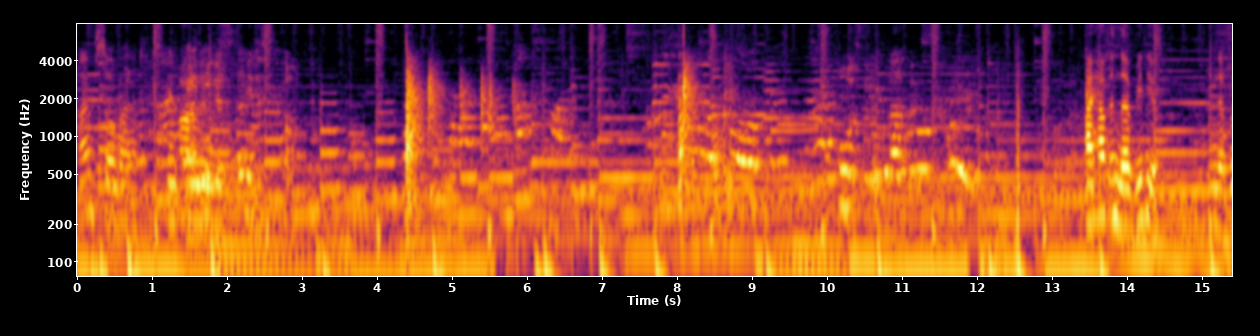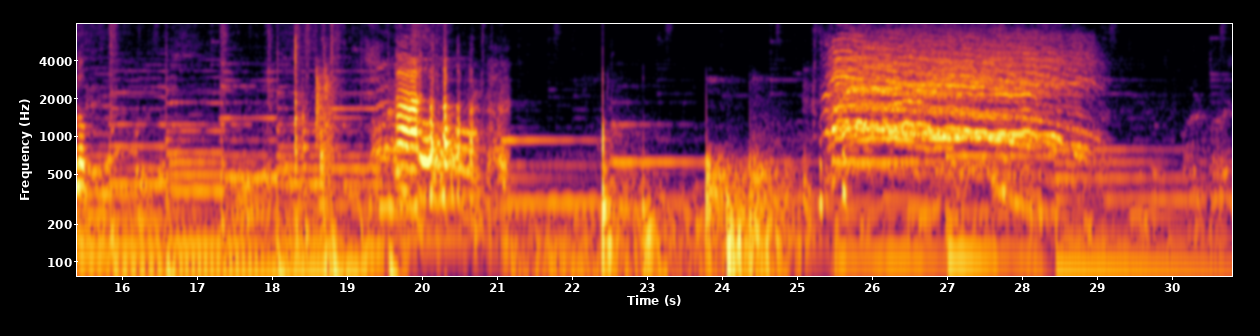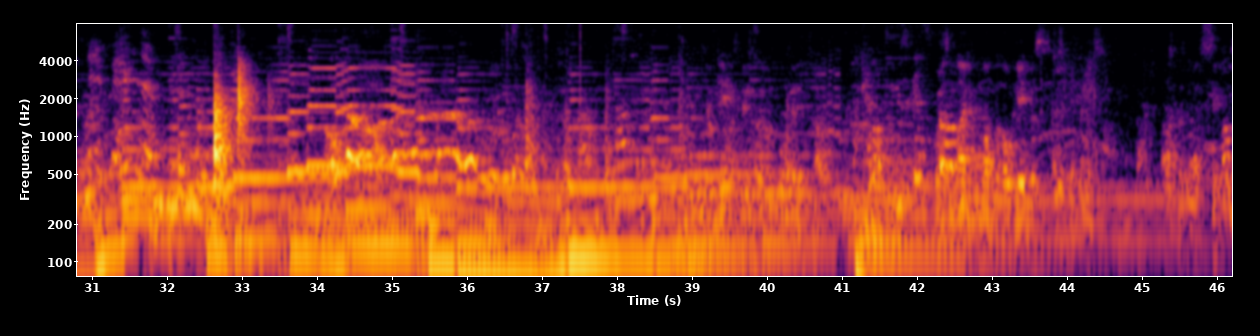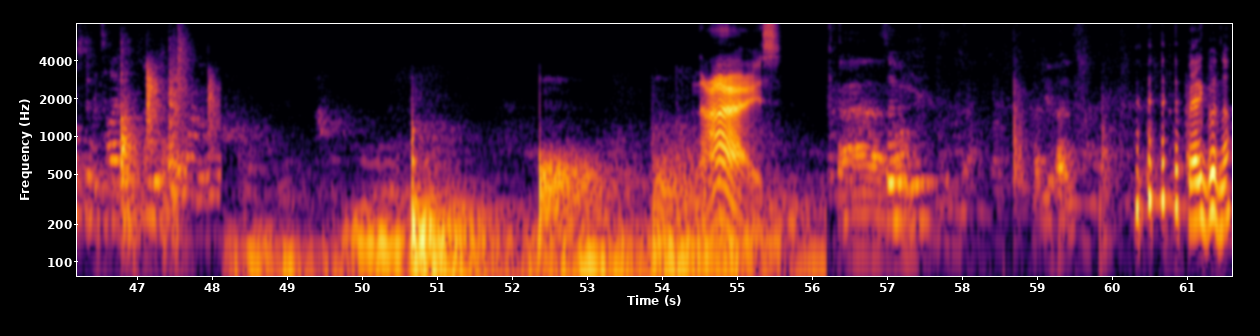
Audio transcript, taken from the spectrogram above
I'm so bad in aiming. let me just I have in the video, in the vlog. game was just four minutes. Just because of my sickness. Nice. Seven years. How do you get? Very good, no?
